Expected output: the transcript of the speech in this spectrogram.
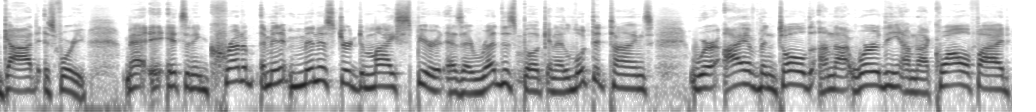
God is for you. Matt, it's an incredible, I mean, it ministered to my spirit as I read this book and I looked at times where I have been told I'm not worthy, I'm not qualified,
